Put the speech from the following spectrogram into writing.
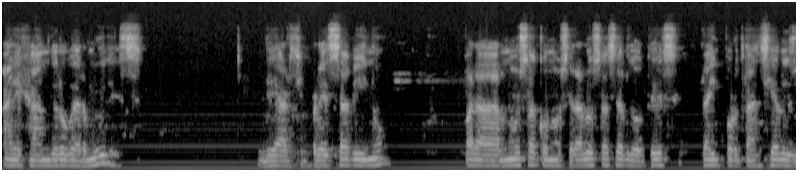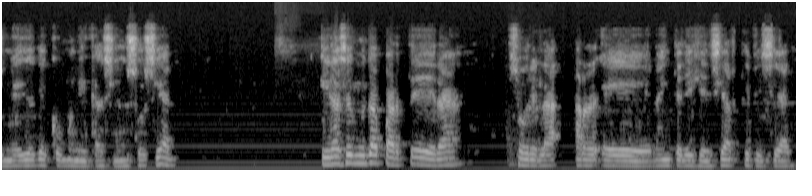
Alejandro Bermúdez, de Archipresa vino para darnos a conocer a los sacerdotes la importancia de los medios de comunicación social. Y la segunda parte era sobre la, eh, la inteligencia artificial.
